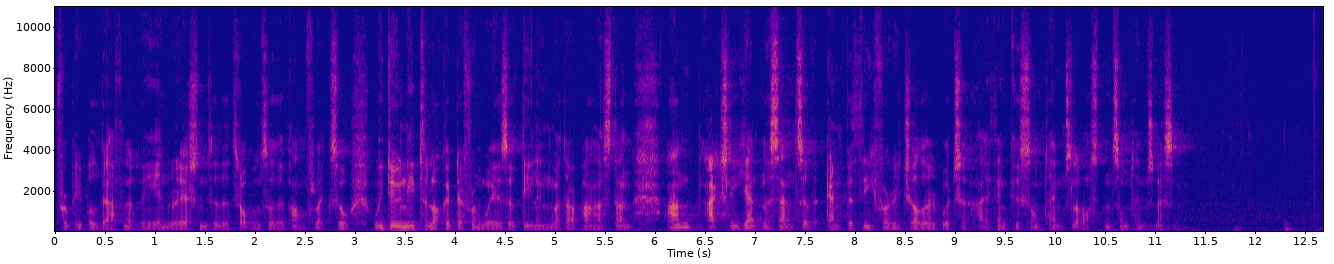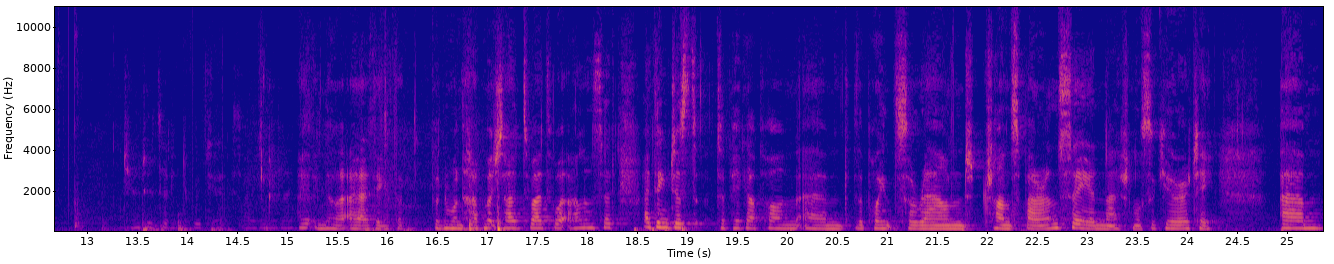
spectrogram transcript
for people definitely in relation to the troubles of the conflict. So we do need to look at different ways of dealing with our past and, and actually getting a sense of empathy for each other, which I think is sometimes lost and sometimes missing. Judith, would you, sorry, would you like I, no, I, I think that wouldn't want to have much to add to, add to what Alan said. I think just to pick up on um, the points around transparency and national security, um,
